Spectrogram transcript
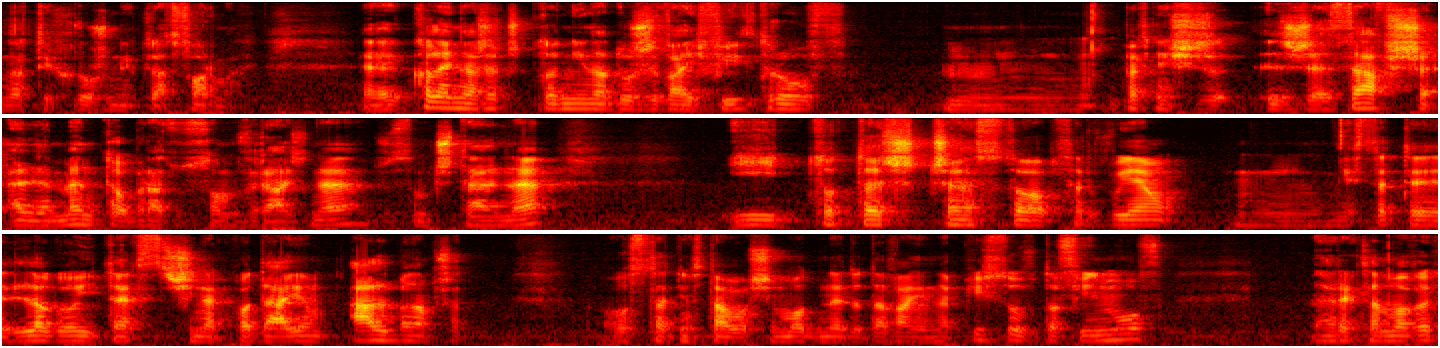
na tych różnych platformach. E, kolejna rzecz to nie nadużywaj filtrów, Mm, upewnia się, że, że zawsze elementy obrazu są wyraźne, że są czytelne i to też często obserwuję. Mm, niestety logo i tekst się nakładają, albo na przykład ostatnio stało się modne dodawanie napisów do filmów reklamowych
